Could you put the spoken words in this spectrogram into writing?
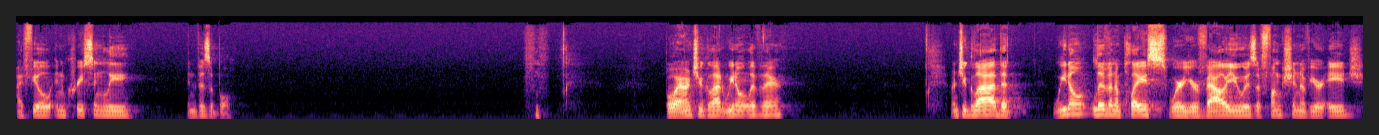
I feel increasingly invisible. Boy, aren't you glad we don't live there? Aren't you glad that we don't live in a place where your value is a function of your age?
